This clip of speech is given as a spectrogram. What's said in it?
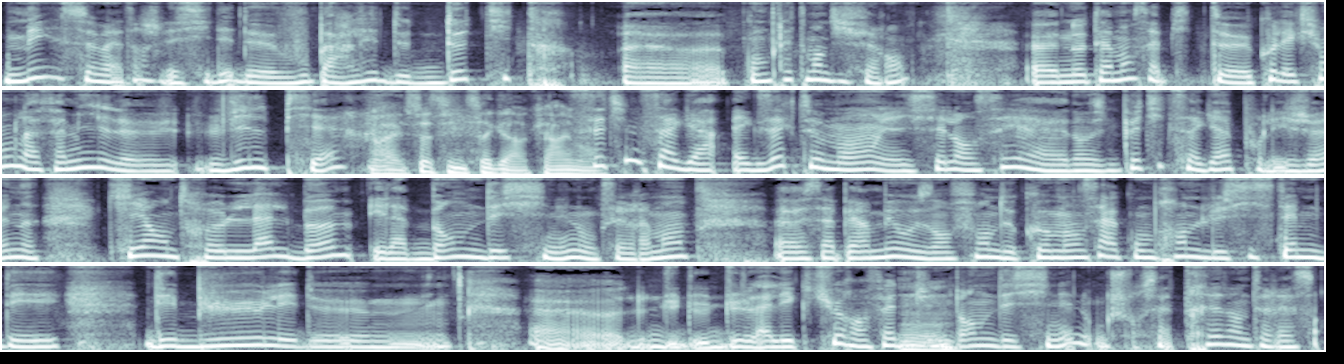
Mais ce matin, j'ai décidé de vous parler de deux titres euh, complètement différent, euh, notamment sa petite euh, collection de la famille Villepierre. Ouais, ça c'est une saga carrément. C'est une saga, exactement. Il s'est lancé euh, dans une petite saga pour les jeunes qui est entre l'album et la bande dessinée. Donc c'est vraiment, euh, ça permet aux enfants de commencer à comprendre le système des des bulles et de de, de, de, la lecture en fait d'une mmh. bande dessinée. Donc je trouve ça très intéressant.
